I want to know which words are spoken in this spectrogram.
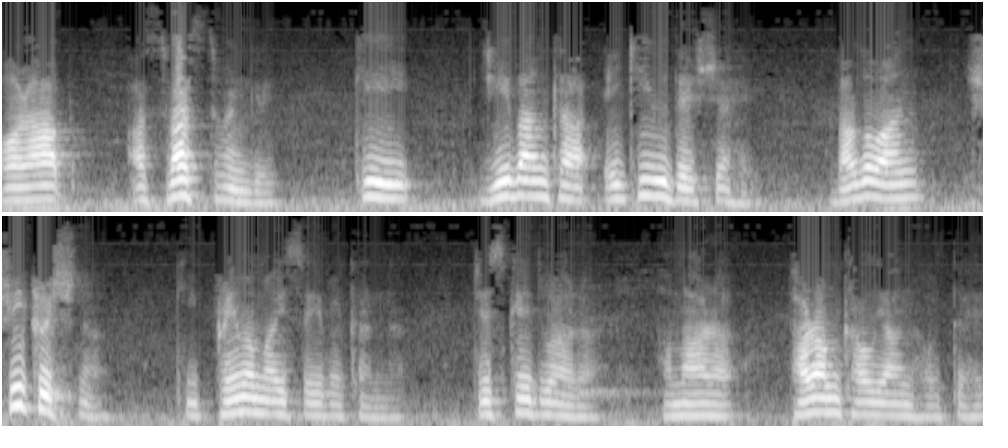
और आप अस्वस्थ होंगे कि जीवन का एक ही उद्देश्य है, भगवान श्री कृष्ण की प्रेममय सेवा करना, जिसके द्वारा हमारा परम कल्याण होते है।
